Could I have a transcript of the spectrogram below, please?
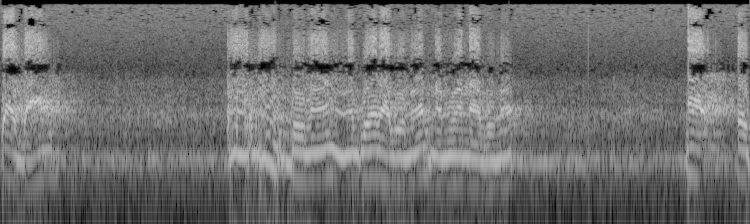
ကြောက်တာဒီလမ်းမပြောရဘူးနဲ့မမြင်ပါဘူးနဲ့အဲ့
